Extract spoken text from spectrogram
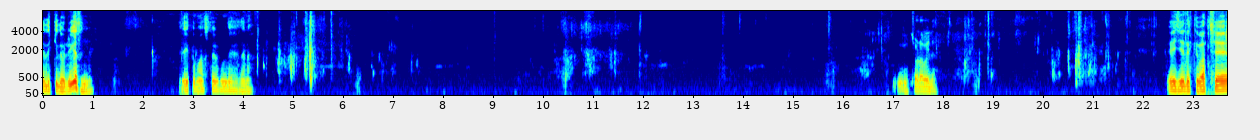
এদিক কি ধরে গেছেন এই তো মাছ তো এরকম দেখা যায় না। চড়া বইলা। এই যে দেখতে পাচ্ছেন,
